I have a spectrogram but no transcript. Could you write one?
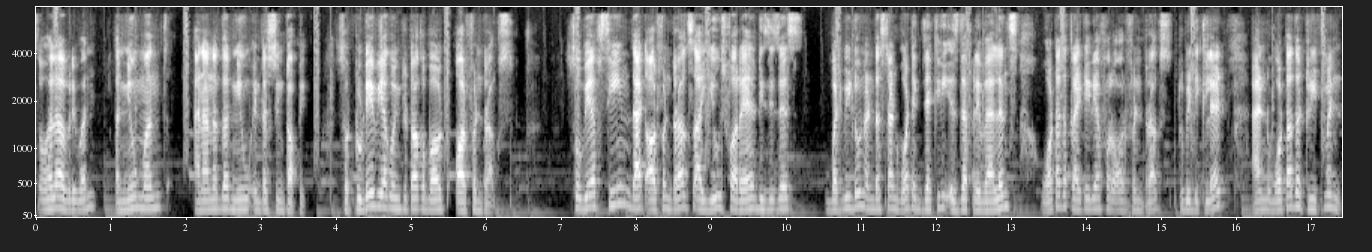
So, hello everyone, a new month and another new interesting topic. So, today we are going to talk about orphan drugs. So, we have seen that orphan drugs are used for rare diseases, but we don't understand what exactly is the prevalence, what are the criteria for orphan drugs to be declared, and what are the treatment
